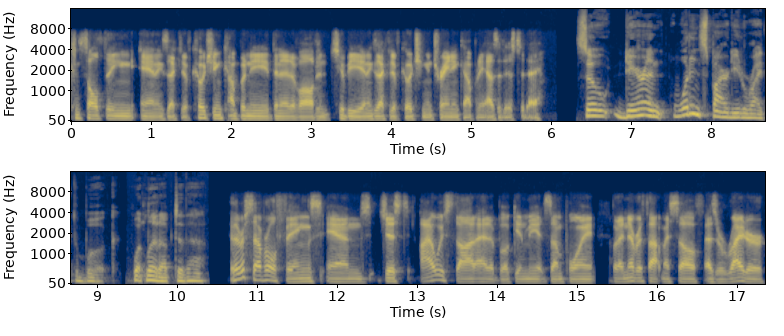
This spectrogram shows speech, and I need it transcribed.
consulting and executive coaching company. Then it evolved into be an executive coaching and training company as it is today. So, Darren, what inspired you to write the book? What led up to that? There were several things, and just I always thought I had a book in me at some point, but I never thought myself as a writer.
